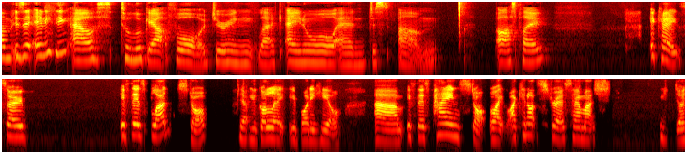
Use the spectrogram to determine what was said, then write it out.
um, is there anything else to look out for during like anal and just um ass play? Okay, so if there's blood, stop. Yep. You've got to let your body heal. Um, if there's pain, stop. Like I cannot stress how much you, uh,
